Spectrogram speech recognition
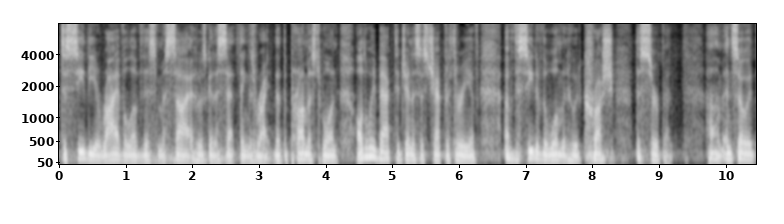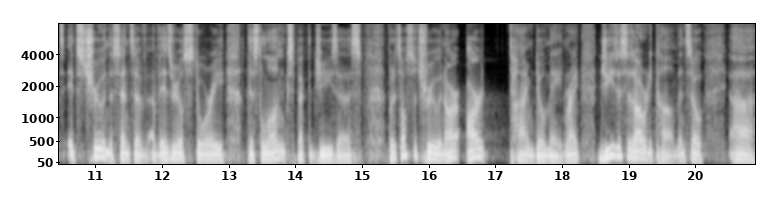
to see the arrival of this Messiah who is going to set things right. That the promised one, all the way back to Genesis chapter three, of of the seed of the woman who would crush the serpent. Um, and so it's it's true in the sense of, of Israel's story, this long expected Jesus, but it's also true in our our time domain, right? Jesus has already come, and so uh,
